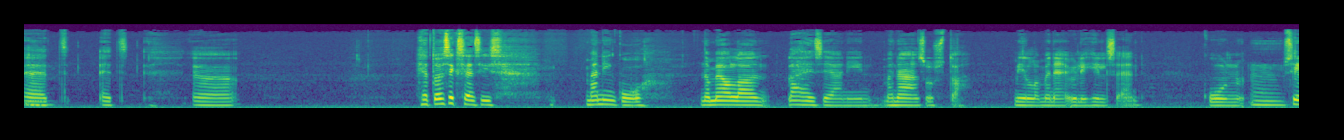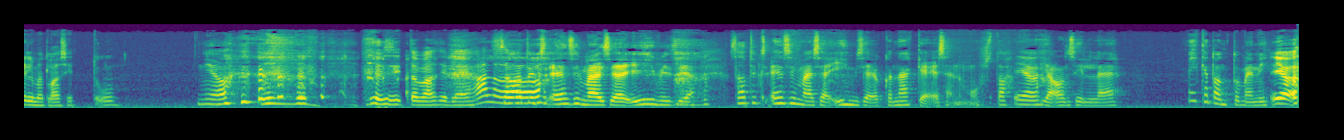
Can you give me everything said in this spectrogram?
Mm. Et, et, öö, ja toisekseen siis mä niinku, no me ollaan läheisiä, niin mä näen susta, milloin menee yli hilseen, kun mm. silmät lasittuu. Joo. Sitten vaan silleen, haloo. Sä oot yksi ensimmäisiä ihmisiä. Sä oot yksi ensimmäisiä ihmisiä, jotka näkee sen musta. Joo. Ja on silleen, mikä tonttu meni? Joo.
